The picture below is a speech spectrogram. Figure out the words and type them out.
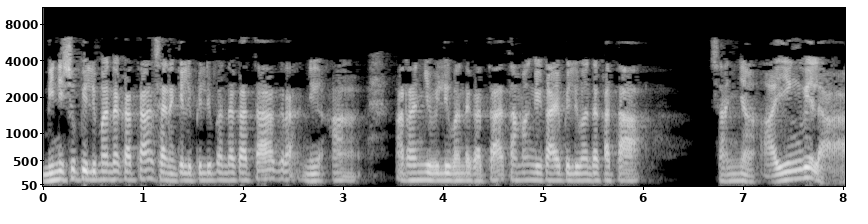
මිනිසු පිළිබඳ කතා, සනකෙලි පිළිබඳ කතා, අරඤ්‍ය පිළිබඳ කතා, තමන්ගේ කය පිළිබඳ කතා සංඥා අයින් වෙලා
